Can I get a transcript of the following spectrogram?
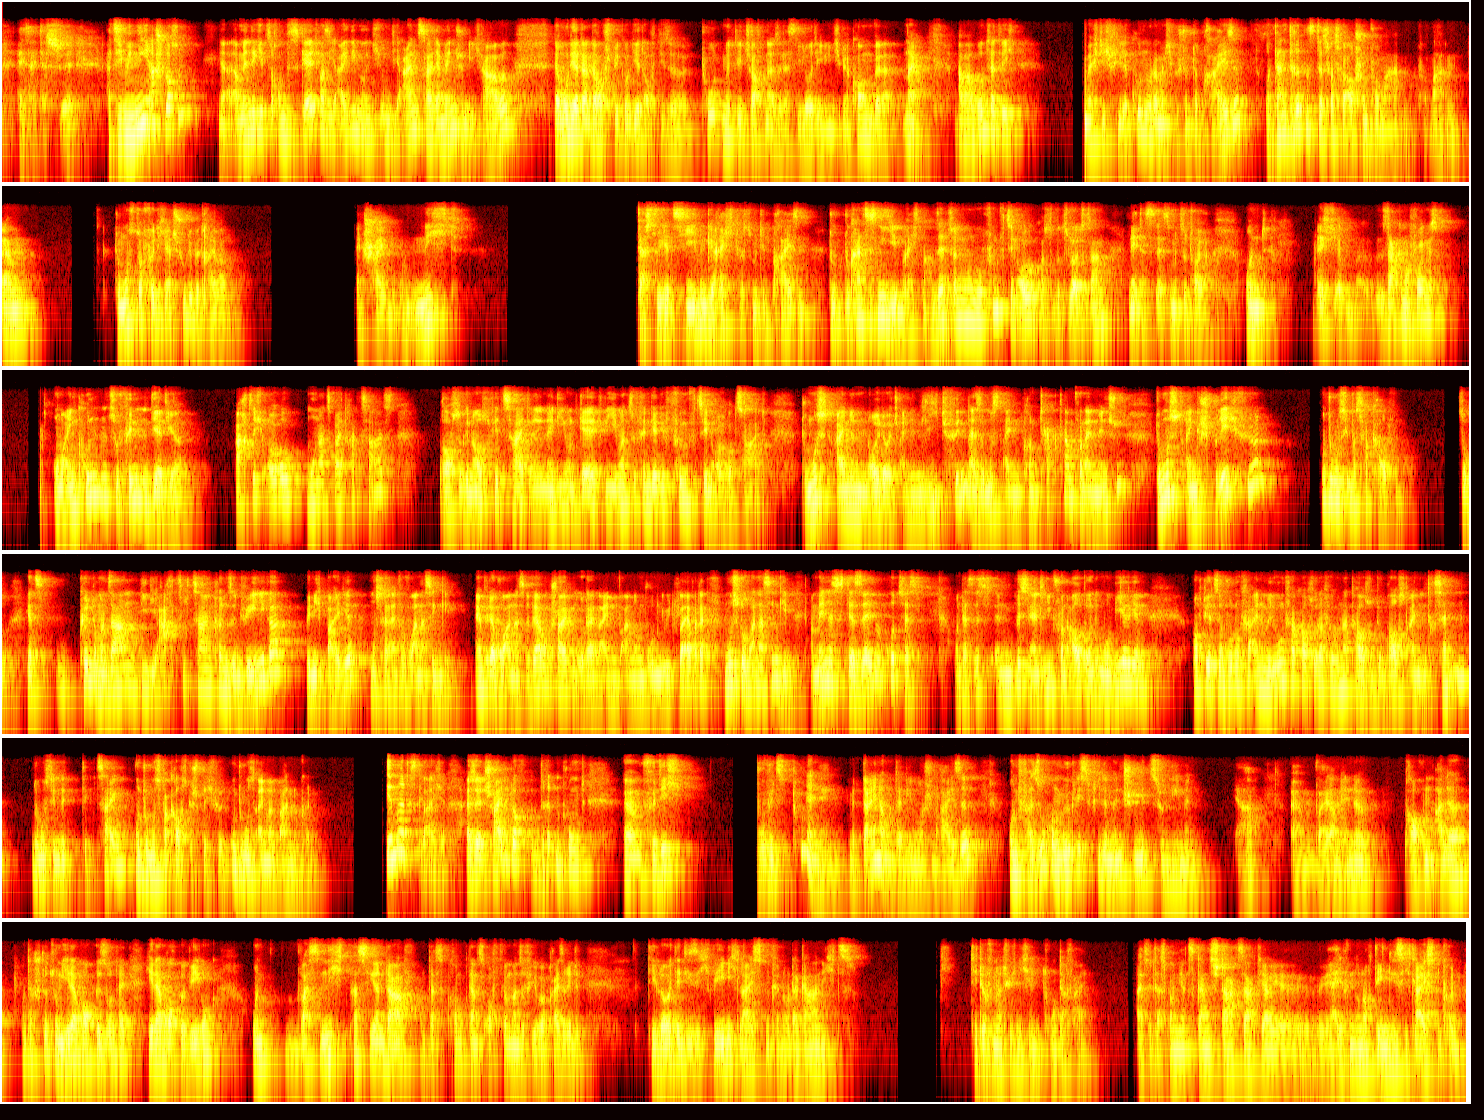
Das äh, hat sich mir nie erschlossen. Ja, am Ende geht es doch um das Geld, was ich einnehme und nicht um die Anzahl der Menschen, die ich habe. Da wurde ja dann darauf spekuliert, auf diese Totmitgliedschaften, also dass die Leute, die nicht mehr kommen, wenn, naja. Aber grundsätzlich möchte ich viele Kunden oder möchte ich bestimmte Preise. Und dann drittens das, was wir auch schon vermachen. Ähm, du musst doch für dich als Studiobetreiber entscheiden und nicht dass du jetzt jedem gerecht wirst mit den Preisen. Du, du kannst es nie jedem recht machen. Selbst wenn du nur 15 Euro kostet, wird es Leute sagen, nee, das, das, ist mir zu teuer. Und ich äh, sage mal Folgendes, um einen Kunden zu finden, der dir 80 Euro Monatsbeitrag zahlst, brauchst du genauso viel Zeit, Energie und Geld, wie jemand zu finden, der dir 15 Euro zahlt. Du musst einen Neudeutsch, einen Lead finden, also musst einen Kontakt haben von einem Menschen. Du musst ein Gespräch führen und du musst ihm was verkaufen. So, jetzt könnte man sagen, die, die 80 zahlen können, sind weniger. Bin ich bei dir, muss halt einfach woanders hingehen. Entweder woanders eine Werbung schalten oder in einem anderen Wohngebiet Flyer verteilen, musst du woanders hingehen. Am Ende ist es derselbe Prozess. Und das ist ein bisschen entliehen von Auto und Immobilien. Ob du jetzt eine Wohnung für eine Million verkaufst oder für 100.000, du brauchst einen Interessenten, du musst ihm das zeigen und du musst Verkaufsgespräch führen und du musst Einwand behandeln können. Immer das Gleiche. Also entscheide doch im dritten Punkt ähm, für dich, wo willst du denn hin mit deiner unternehmerischen Reise und versuche möglichst viele Menschen mitzunehmen. Ja, ähm, weil am Ende brauchen alle Unterstützung, jeder braucht Gesundheit, jeder braucht Bewegung und was nicht passieren darf, und das kommt ganz oft, wenn man so viel über Preise redet, die Leute, die sich wenig leisten können oder gar nichts, die dürfen natürlich nicht hinten runterfallen. Also, dass man jetzt ganz stark sagt, ja, wir, wir helfen nur noch denen, die sich leisten können.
